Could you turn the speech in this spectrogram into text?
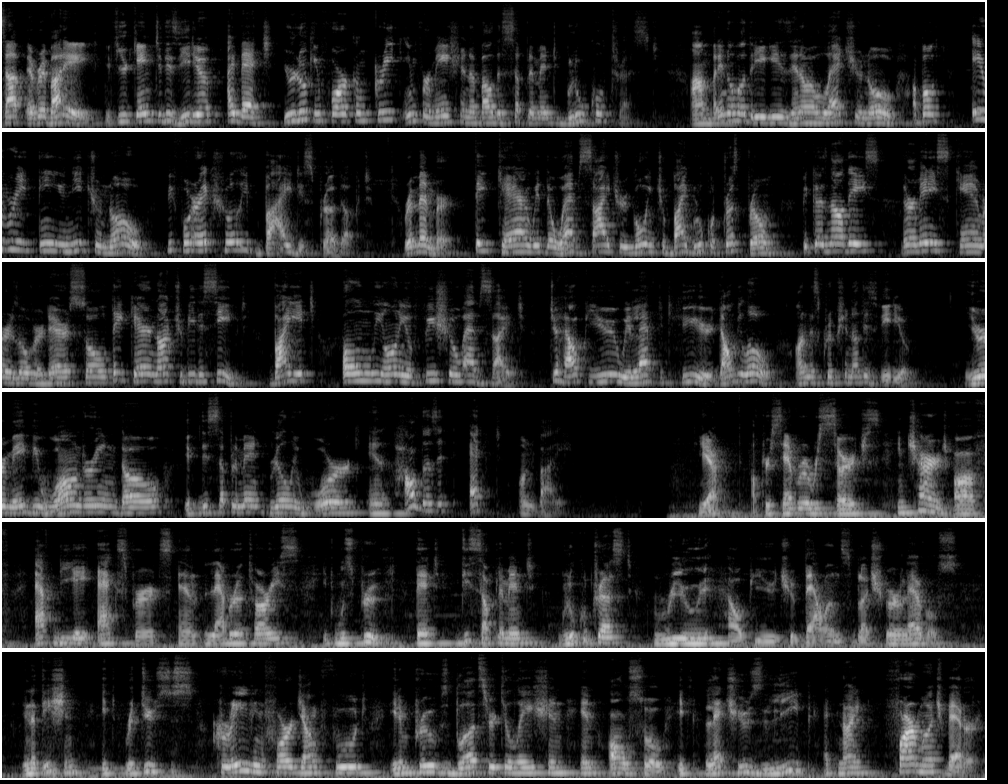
What's up everybody? If you came to this video, I bet you're looking for concrete information about the supplement GlucoTrust. I'm Breno Rodrigues and I'll let you know about everything you need to know before actually buy this product. Remember, take care with the website you're going to buy GlucoTrust from because nowadays there are many scammers over there so take care not to be deceived buy it only on the official website. To help you, we left it here down below on the description of this video. You may be wondering though if this supplement really work and how does it act on body. Yeah, after several researches in charge of FDA experts and laboratories, it was proved that this supplement GlucoTrust really help you to balance blood sugar levels. In addition, it reduces craving for junk food, it improves blood circulation and also it lets you sleep at night far much better.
